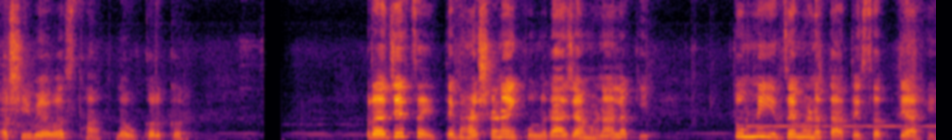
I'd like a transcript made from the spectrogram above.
अशी व्यवस्था लवकर कर. प्रजेचे ते भाषण ऐकून राजा म्हणाला की तुम्ही जे म्हणता ते सत्य आहे.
